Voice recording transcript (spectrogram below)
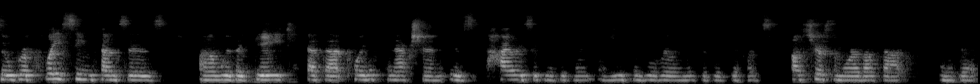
So replacing fences uh, with a gate at that point of connection is highly significant and we think will really make a big difference. I'll share some more about that in a bit.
